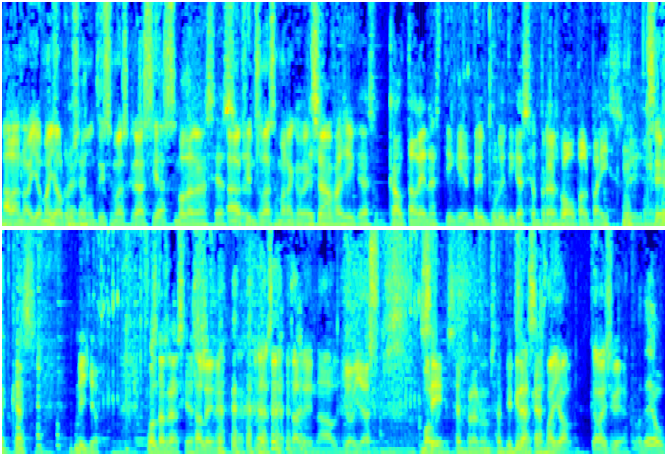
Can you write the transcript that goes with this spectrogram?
a la Noia. Maiol Roger, moltíssimes gràcies. Moltes gràcies. Uh, fins la setmana que ve. Deixa'm afegir que, que el talent estigui entri en política sempre és bo pel país. Sí. En aquest cas, millor. Moltes gràcies. Talent, eh? Has dit talent al Joies. Molt Sí, bé. sempre en un sentit. Gràcies. Maiol. Que vagi bé. Adéu.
